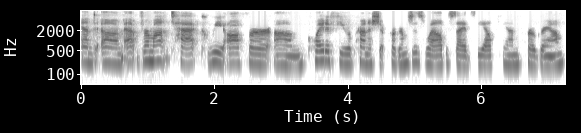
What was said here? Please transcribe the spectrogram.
And um, at Vermont Tech, we offer um, quite a few apprenticeship programs as well, besides the LPN program.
